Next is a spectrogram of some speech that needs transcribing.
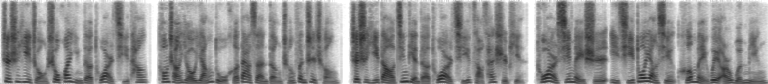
这是一种受欢迎的土耳其汤，通常由羊肚和大蒜等成分制成。这是一道经典的土耳其早餐食品。土耳其美食以其多样性和美味而闻名，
